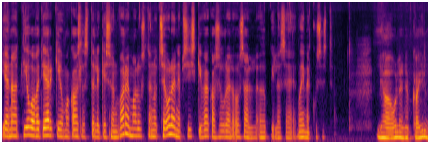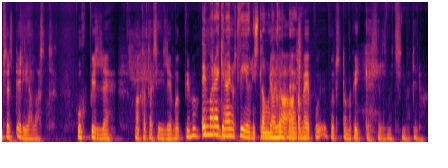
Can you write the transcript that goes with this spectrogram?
ja nad jõuavad järgi oma kaaslastele, kes on varem alustanud, see oleneb siiski väga suurel osal õpilase võimekusest. ja oleneb ka ilmselt erialast. puhkpille hakatakse hiljem õppima. ei, ma räägin ainult viiulist loomulikult ja, ja, aga me puudutame kõike selles mõttes niimoodi noh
